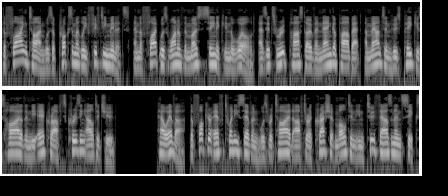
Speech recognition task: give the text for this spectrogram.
The flying time was approximately 50 minutes, and the flight was one of the most scenic in the world, as its route passed over Nanga Parbat, a mountain whose peak is higher than the aircraft's cruising altitude. However, the Fokker F-27 was retired after a crash at Multan in 2006.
